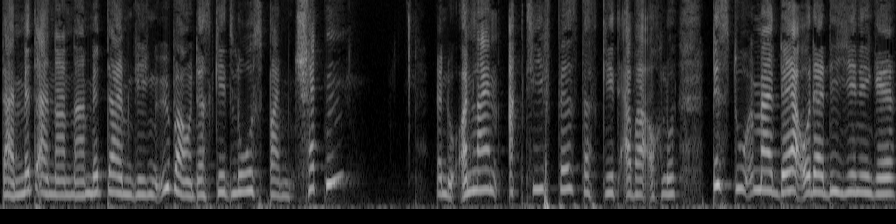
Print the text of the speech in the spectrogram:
deinem Miteinander mit deinem Gegenüber. Und das geht los beim Chatten, wenn du online aktiv bist. Das geht aber auch los. Bist du immer der oder diejenige,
